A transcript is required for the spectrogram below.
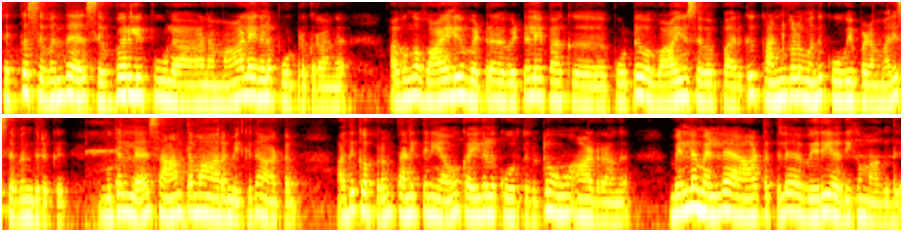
செக்க சிவந்த செவ்வரளி பூல ஆன மாலைகளை போட்டிருக்கிறாங்க. அவங்க வாயிலையும் வெற்ற வெற்றிலை பாக்கு போட்டு வாயும் சிவப்பாக இருக்குது கண்களும் வந்து கோவைப்பழம் மாதிரி செவந்திருக்கு. முதல்ல சாந்தமாக ஆரம்பிக்குது ஆட்டம். அதுக்கப்புறம் தனித்தனியாகவும் கைகளை கோர்த்துக்கிட்டும் ஆடுறாங்க. மெல்ல மெல்ல ஆட்டத்தில் வெறி அதிகமாகுது.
